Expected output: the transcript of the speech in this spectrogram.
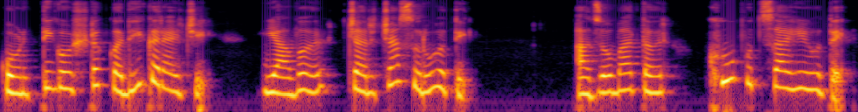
कोणती गोष्ट कधी करायची? यावर चर्चा सुरू होती. आजोबा तर खूप उत्साही होते.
